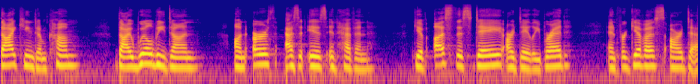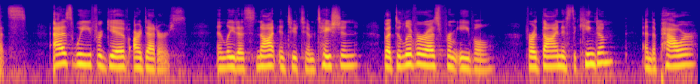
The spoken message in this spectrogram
Thy kingdom come, thy will be done, on earth as it is in heaven. Give us this day our daily bread, and forgive us our debts, as we forgive our debtors. And lead us not into temptation, but deliver us from evil. For thine is the kingdom and the power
